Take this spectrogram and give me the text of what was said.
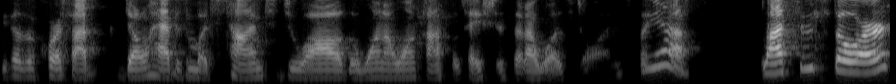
because of course I don't have as much time to do all the one-on-one consultations that I was doing. So yeah, lots in store.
